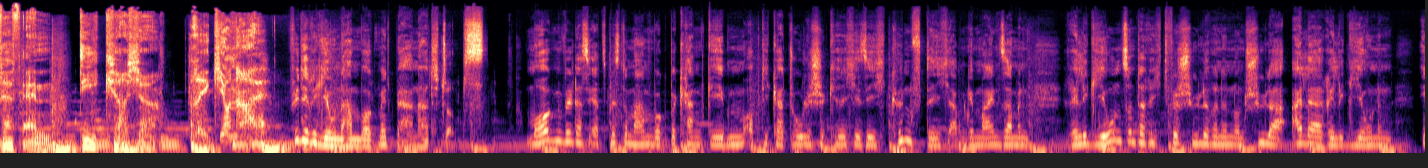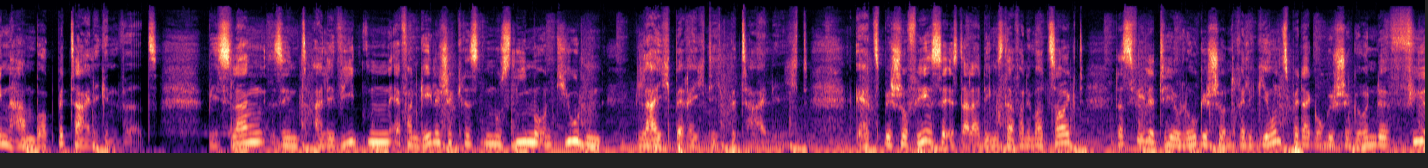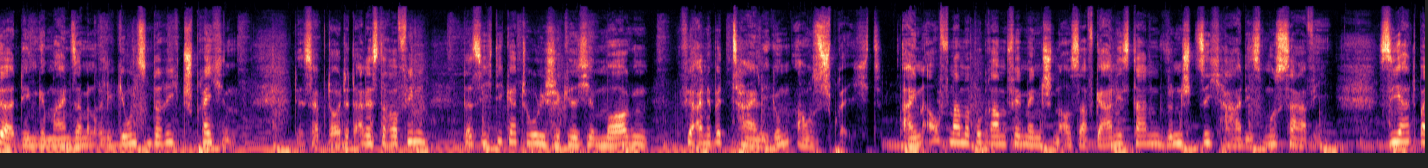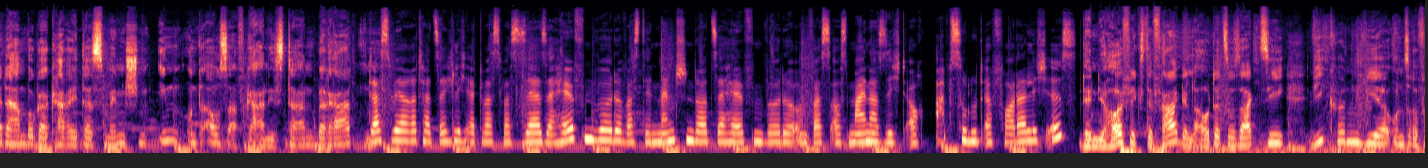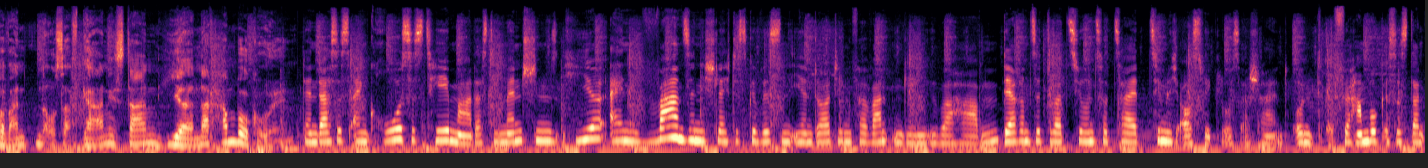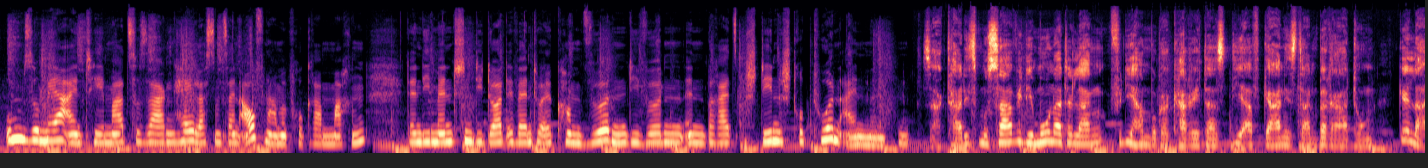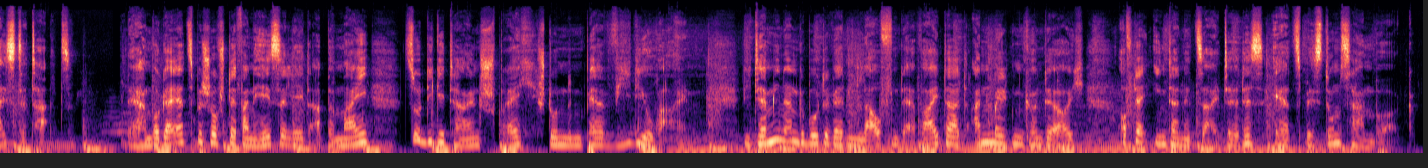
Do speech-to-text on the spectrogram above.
FFN, die Kirche. Regional. Für die Region Hamburg mit Bernhard Tubbs. Morgen will das Erzbistum Hamburg bekannt geben, ob die katholische Kirche sich künftig am gemeinsamen Religionsunterricht für Schülerinnen und Schüler aller Religionen in Hamburg beteiligen wird. Bislang sind Aleviten, evangelische Christen, Muslime und Juden gleichberechtigt beteiligt. Erzbischof Hesse ist allerdings davon überzeugt, dass viele theologische und religionspädagogische Gründe für den gemeinsamen Religionsunterricht sprechen. Deshalb deutet alles darauf hin, dass sich die katholische Kirche morgen für eine Beteiligung ausspricht. Ein Aufnahmeprogramm für Menschen aus Afghanistan wünscht sich Hadis Musavi. Sie hat bei der Hamburger Caritas Menschen in und aus Afghanistan beraten. Das wäre tatsächlich etwas, was sehr, sehr helfen würde, was den Menschen dort sehr helfen würde und was aus meiner Sicht auch absolut erforderlich ist. Denn die häufigste Frage lautet, so sagt sie, wie können wir unsere Verwandten aus Afghanistan hier nach Hamburg holen? Denn das ist ein großes Thema, dass die Menschen hier ein wahnsinnig schlechtes Gewissen ihren dortigen Verwandten gegenüber haben, deren Situation zurzeit ziemlich ausweglos erscheint. Und für Hamburg ist es dann umso mehr ein Thema zu sagen, hey, lasst uns ein Aufnahmeprogramm machen, denn die Menschen, die dort eventuell kommen würden, die würden in bereits bestehende Strukturen einmünden. Sagt Hadis Musavi, die monatelang für die Hamburger Caritas die Afghanistan-Beratung geleistet hat. Der Hamburger Erzbischof Stefan Hesse lädt ab Mai zu digitalen Sprechstunden per Video ein. Die Terminangebote werden laufend erweitert. Anmelden könnt ihr euch auf der Internetseite des Erzbistums Hamburg.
